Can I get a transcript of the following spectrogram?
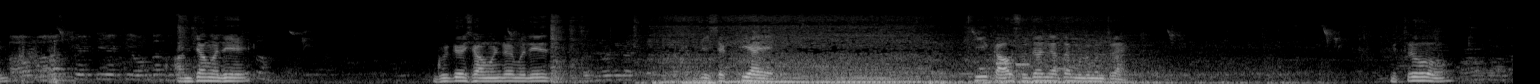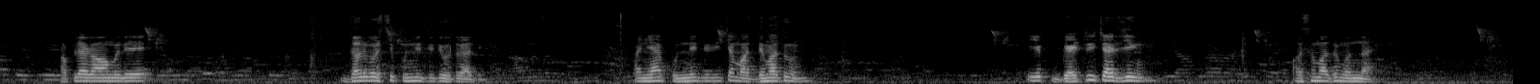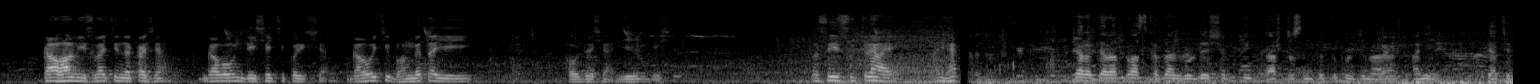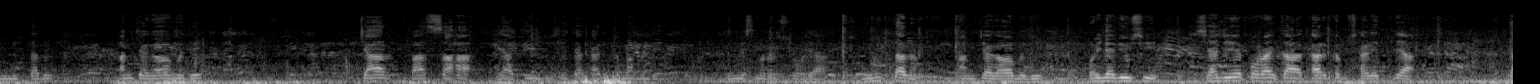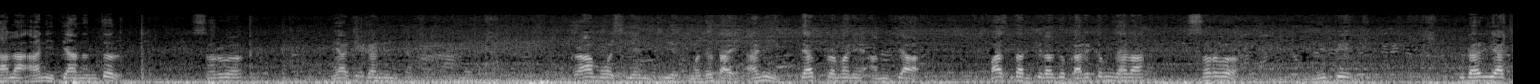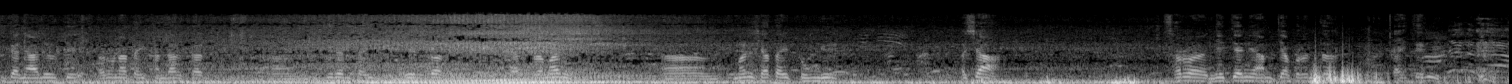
आमच्यामध्ये गुरुदेव शाह मंडळमध्ये जी शक्ती आहे ती गाव सुधारण्याचा मूलमंत्र आहे. मित्र हो आपल्या गावामध्ये दरवर्षी पुण्यतिथी होत राहते. आणि ह्या पुण्यतिथीच्या माध्यमातून एक बॅटरी चार्जिंग असं माझं म्हणणं आहे. गाव हा विश्वाची नकाशा गावाहून देशाची परीक्षा गावाची भंगता येईल अवदशा येईल देशा असं हे सूत्र आहे. आणि ह्या चराचरात वास करणार गुरुदेव शक्ती राष्ट्रसंत तुकडोजी महाराज आणि त्याच्या निमित्तानं आमच्या गावामध्ये चार पाच सहा या तीन दिवसाच्या कार्यक्रमामध्ये पुण्यस्मरण सोहळ्या निमित्तानं आमच्या गावामध्ये पहिल्या दिवशी शालेय पोरायचा कार्यक्रम शाळेतल्या झाला आणि त्यानंतर सर्व या ठिकाणी ग्रामवासियांची एक मदत आहे. आणि त्याचप्रमाणे आमच्या पाच तारखेला जो कार्यक्रम झाला सर्व नेते पुढारी या ठिकाणी आले होते. अरुणाताई खंडाळकर किरणताई केळकर त्याचप्रमाणे अं, मनीषाताई टोंगे अशा सर्व नेत्यांनी आमच्यापर्यंत काहीतरी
